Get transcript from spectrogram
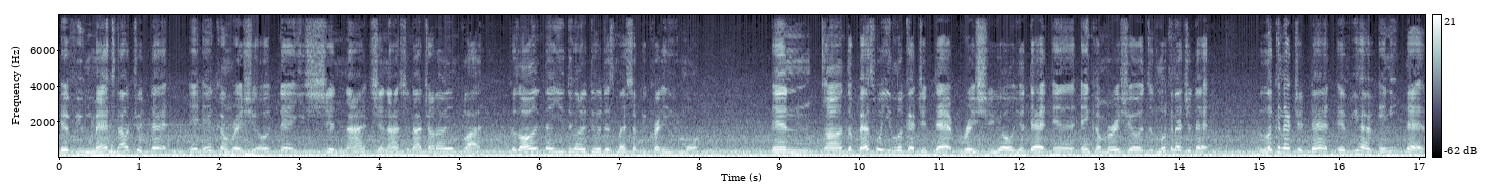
If you maxed out your debt and income ratio, then you should not, should not, should not try to imply, because the only thing you're going to do is just mess up your credit even more. And uh, the best way you look at your debt ratio, your debt and income ratio, is just looking at your debt. Looking at your debt, if you have any debt,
